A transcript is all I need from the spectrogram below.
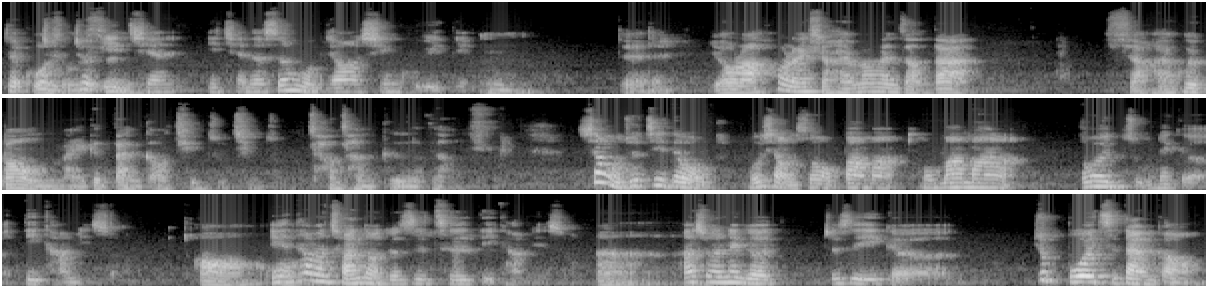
对，过什么生日？就以前以前的生活比较辛苦一点。嗯，对，对有了。后来小孩慢慢长大，小孩会帮我们买一个蛋糕庆祝庆祝，唱唱歌这样。像我就记得我我小时候，我爸妈我妈妈啦。都会煮那个地卡米索哦，因为他们传统就是吃迪卡米索。嗯，他说那个就是一个就不会吃蛋糕，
